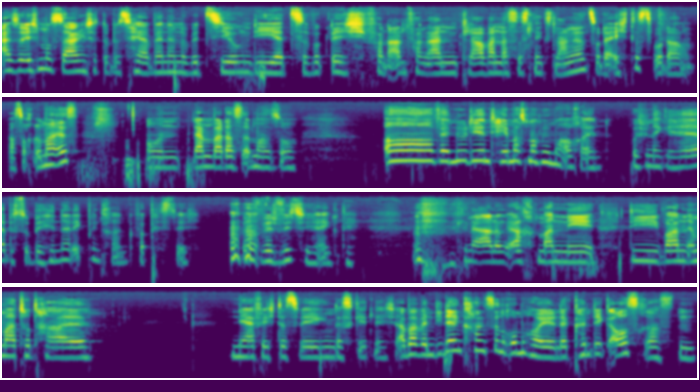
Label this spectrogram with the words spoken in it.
Also ich muss sagen, ich hatte bisher, wenn eine Beziehung, die jetzt wirklich von Anfang an klar war, dass es nichts Langes oder echtes oder was auch immer ist. Und dann war das immer so, oh, wenn du dir ein Thema machst, mach mir mal auch ein. Wo ich mir denke, hä, bist du behindert? Ich bin krank, verpiss dich. Was, was willst du hier eigentlich? Keine Ahnung, ach man, nee, die waren immer total nervig, deswegen, das geht nicht. Aber wenn die dann krank sind, rumheulen, da könnte ich ausrasten.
